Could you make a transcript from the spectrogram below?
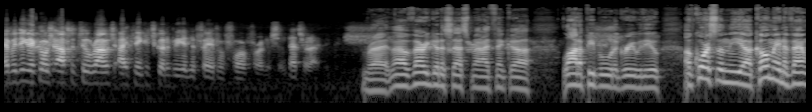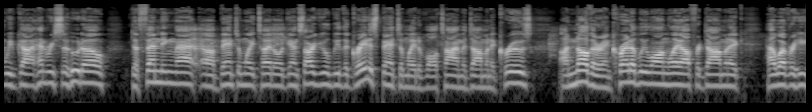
Everything that goes after two rounds, I think it's going to be in the favor for Ferguson. That's what I think. Right. No, very good assessment. I think. Uh, a lot of people would agree with you. Of course, in the uh, co-main event, we've got Henry Cejudo defending that uh, bantamweight title against arguably the greatest bantamweight of all time, Dominick Cruz. Another incredibly long layoff for Dominic. However, he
